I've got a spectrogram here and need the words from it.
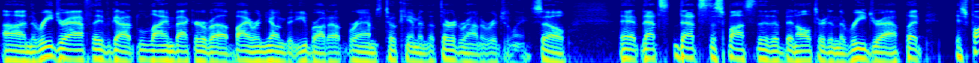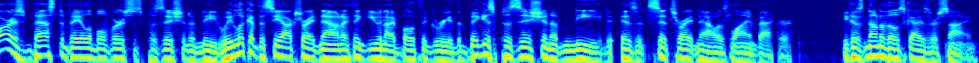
Uh, in the redraft, they've got linebacker uh, Byron Young that you brought up. Rams took him in the third round originally. So that's that's the spots that have been altered in the redraft. But as far as best available versus position of need, we look at the Seahawks right now, and I think you and I both agree the biggest position of need as it sits right now is linebacker because none of those guys are signed.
